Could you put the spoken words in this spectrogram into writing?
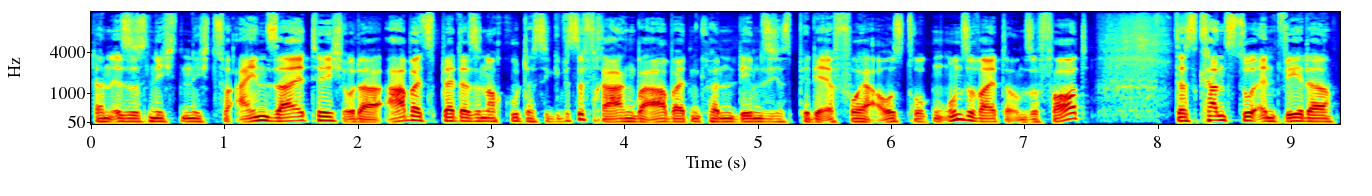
dann ist es nicht, nicht zu einseitig oder Arbeitsblätter sind auch gut, dass sie gewisse Fragen bearbeiten können, indem sie das PDF vorher ausdrucken und so weiter und so fort. Das kannst du entweder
